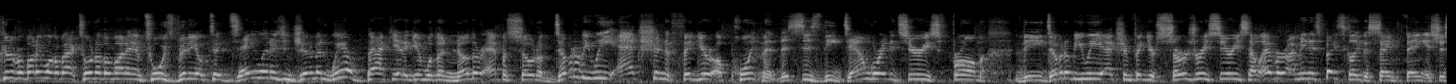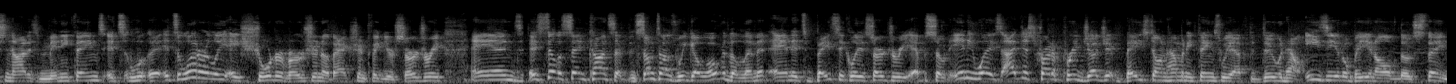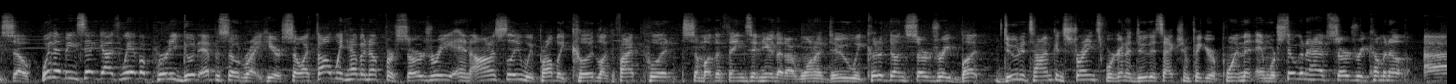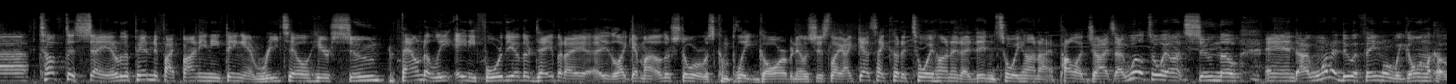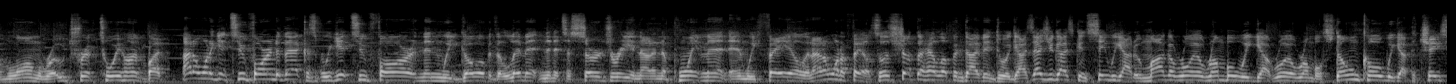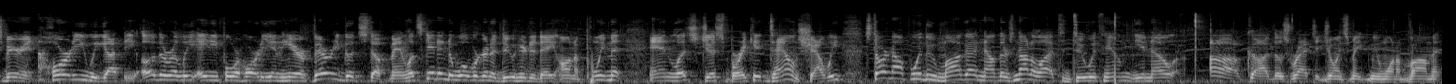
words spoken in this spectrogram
is good, everybody? Welcome back to another My Damn Toys video. Today, ladies and gentlemen, we are back yet again with another episode of WWE Action Figure Appointment. This is the downgraded series from the WWE Action Figure Surgery series. However, I mean, it's basically the same thing. It's just not as many things. It's, it's literally a shorter version of Action Figure Surgery, and it's still the same concept. And sometimes we go over the limit, and it's basically a surgery episode anyways. I just try to prejudge it based on how many things we have to do and how easy it'll be and all of those things. So, with that being being said, guys, we have a pretty good episode right here. So I thought we'd have enough for surgery, and honestly, we probably could. Like, if I put some other things in here that I want to do, we could have done surgery, but due to time constraints, we're going to do this action figure appointment, and we're still going to have surgery coming up. Uh, tough to say. It'll depend if I find anything at retail here soon. Found Elite 84 the other day, but I, I like at my other store, it was complete garb, and it was just like, I guess I could have toy hunted. I didn't toy hunt. I apologize. I will toy hunt soon, though, and I want to do a thing where we go on like a long road trip toy hunt, but I don't want to get too far into that because we get too far and then we go over the limit and then it's a surgery and not an appointment and we fail and I don't want to fail. So let's shut the hell up and dive into it, guys. As you guys can see, we got Umaga Royal Rumble, we got Royal Rumble Stone Cold, we got the Chase variant Hardy, we got the other Elite 84 Hardy in here. Very good stuff, man. Let's get into what we're going to do here today on appointment and let's just break it down, shall we? Starting off with Umaga. Now, there's not a lot to do with him, you know. Oh, God, those ratchet joints make me want to vomit.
